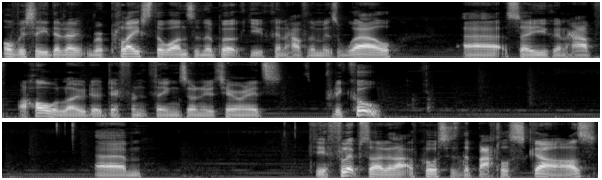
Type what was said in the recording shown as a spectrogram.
Obviously, they don't replace the ones in the book. You can have them as well. Uh, so you can have a whole load of different things on your Tyranids. It's pretty cool. Um, the flip side of that, of course, is the battle scars.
